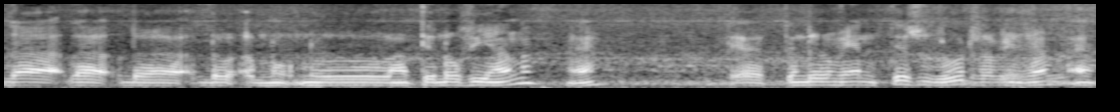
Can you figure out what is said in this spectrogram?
da, da, da do, no, no né? É, Antenoviana, Teso Duro, se não me engano, é.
